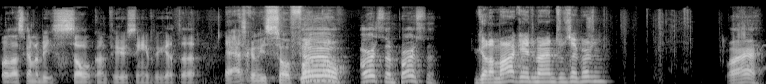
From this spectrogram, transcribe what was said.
Well, that's gonna be so confusing if we get that. Yeah, it's gonna be so fun Yo, though. person, person. You gotta mark it, man. Don't say person. Right here.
